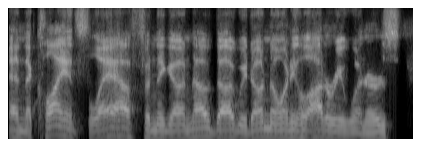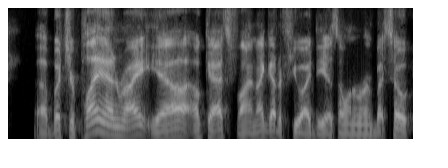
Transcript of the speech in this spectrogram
And the clients laugh and they go, no, Doug, we don't know any lottery winners. Uh, but you're playing, right? Yeah. Okay. That's fine. I got a few ideas I want to run. But so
